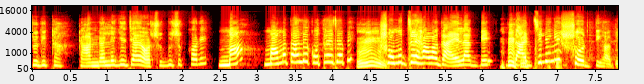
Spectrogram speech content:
যদি ঠা- ঠান্ডা লেগে যায় অসুখ বিসুখ করে? মা মামা তাহলে কোথায় যাবে? হুম। সমুদ্রের হাওয়া গায়ে লাগবে দার্জিলিং এ সর্দি হবে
